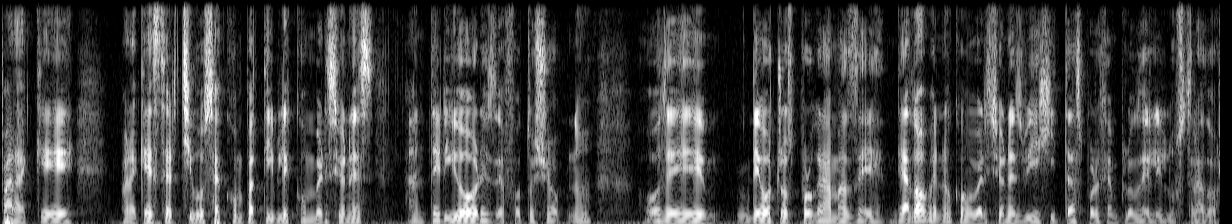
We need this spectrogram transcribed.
para que, para que este archivo sea compatible con versiones anteriores de Photoshop, ¿no? O de, de otros programas de, de, Adobe, ¿no? Como versiones viejitas, por ejemplo, del Ilustrador.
